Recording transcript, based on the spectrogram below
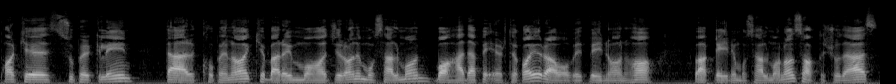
پارک سوپرکلین در کوپنهاگ که برای مهاجران مسلمان با هدف ارتقای روابط بین آنها و غیر مسلمانان ساخته شده است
